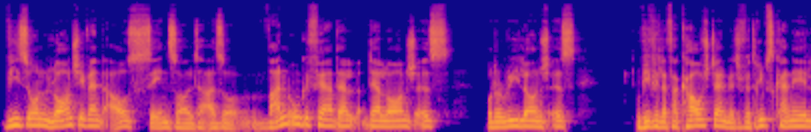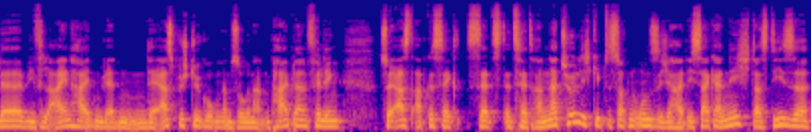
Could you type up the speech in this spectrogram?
wie so ein Launch-Event aussehen sollte. Also wann ungefähr der, der Launch ist oder Relaunch ist, wie viele Verkaufsstellen, welche Vertriebskanäle, wie viele Einheiten werden in der Erstbestückung im sogenannten Pipeline-Filling zuerst abgesetzt etc. Natürlich gibt es dort eine Unsicherheit. Ich sage ja nicht, dass diese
